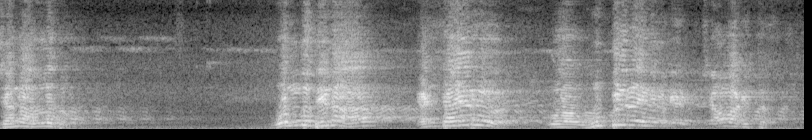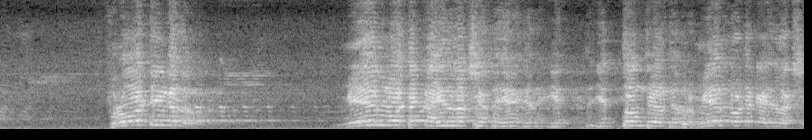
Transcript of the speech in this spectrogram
ಜನ ಅಲ್ಲದು. ಒಂದು ದಿನ ಎಂಟೈರ್ ಹುಬ್ಬಳ್ಳಿ ನಿಮಗೆ ಜಾಮ್ ಆಗಿತ್ತು ಫ್ಲೋಟಿಂಗ್ ಅದು. ಮೇಲ್ನೋಟಕ್ಕೆ ಐದು ಲಕ್ಷ ಇತ್ತು ಅಂತ ಹೇಳ್ತಿದ್ರು. ಮೇಲ್ನೋಟಕ್ಕೆ ಐದು ಲಕ್ಷ.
